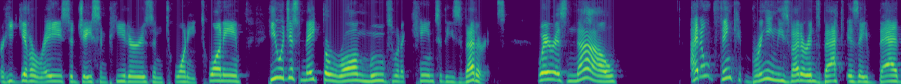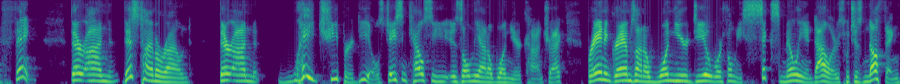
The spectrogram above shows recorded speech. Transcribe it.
or he'd give a raise to Jason Peters in 2020. He would just make the wrong moves when it came to these veterans. Whereas now, I don't think bringing these veterans back is a bad thing. They're on this time around, they're on way cheaper deals. Jason Kelce is only on a one year contract. Brandon Graham's on a one year deal worth only $6 million, which is nothing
